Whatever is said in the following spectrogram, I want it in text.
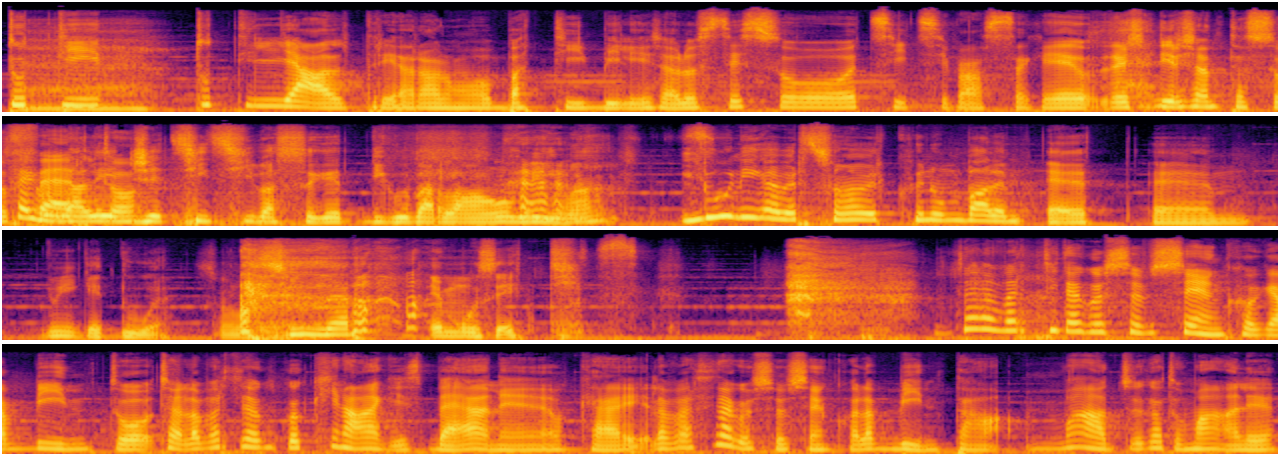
Tutti, Eh. tutti gli altri erano battibili, cioè lo stesso Zizipas che di recente ha Sai quella sofferto. legge Zizipas che- di cui parlavamo prima? L'unica persona per cui non vale è... è le uniche due sono Sinner e Musetti. Già la partita con Shevchenko che ha vinto, cioè la partita con Kokkinakis, bene, ok. La partita con Shevchenko l'ha vinta, ma ha giocato male.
